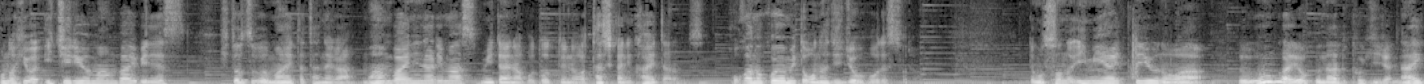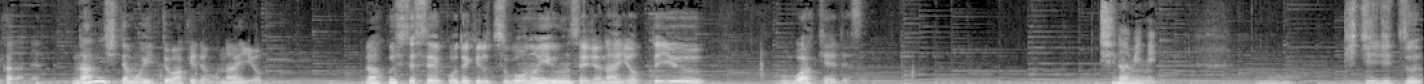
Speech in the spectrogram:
この日は一粒万倍日です。一粒まいた種が万倍になります。みたいなことっていうのが確かに書いてあるんです。他の暦と同じ情報です、それは。でもその意味合いっていうのは、運が良くなる時じゃないからね。何してもいいってわけでもないよ。楽して成功できる都合のいい運勢じゃないよっていうわけです。ちなみに、吉日、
